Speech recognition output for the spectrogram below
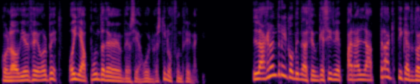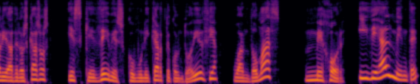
con la audiencia de golpe, oye, apúntate a la membresía. Bueno, esto no funciona aquí. La gran recomendación que sirve para la práctica totalidad de los casos es que debes comunicarte con tu audiencia cuanto más, mejor. Idealmente,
